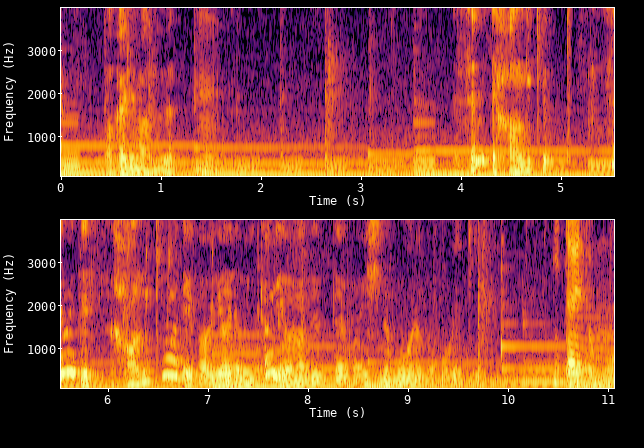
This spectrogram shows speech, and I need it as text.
うん。わかります？うん。せめて反撃をせめて反撃までかいやでも痛いよな絶対この石のゴールの攻撃痛いと思う。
